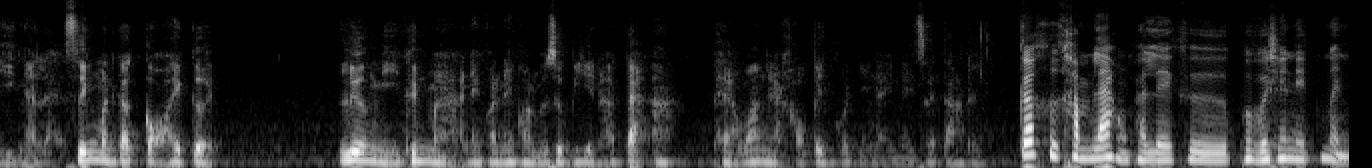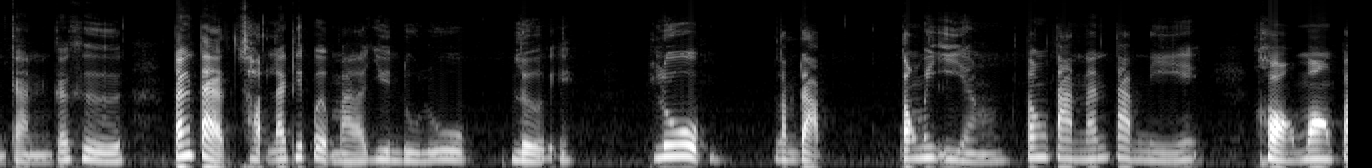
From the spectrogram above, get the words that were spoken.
อีกนั่นแหละ ซึ่งมันก็ก่อให้เกิดเรื่องนี้ขึ้นมาในความในความรู้สึกพี่นะ แต่อะแพรว่าไงเขาเป็นคนยังไงในสายตาเธอก็คือคำแรกของพันเลยคือ perfectionist เหมือนกันก็คือ ตั้งแต่ช็อตแรกที่เปิดมาแล้วยืนดูรูปเลย รูปลำดับต้องไม่เอียง ต้องตามนั้นตามนี้ ของมองไป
